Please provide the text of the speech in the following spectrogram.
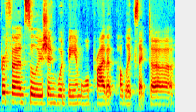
preferred solution would be a more private public sector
